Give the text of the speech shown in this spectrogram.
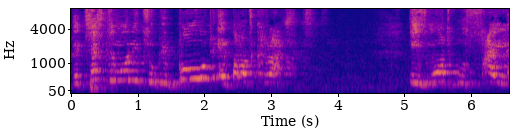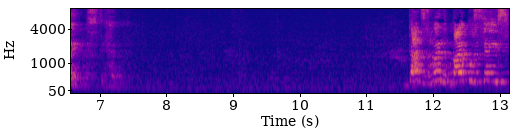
The testimony to be bold about Christ is what will silence the enemy. That's when the Bible says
